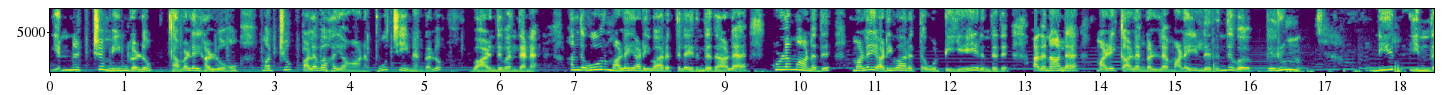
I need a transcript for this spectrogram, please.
எண்ணற்ற மீன்களும் தவளைகளும் மற்றும் பல வகையான பூச்சி இனங்களும் வாழ்ந்து வந்தன. அந்த ஊர் மலை அடிவாரத்துல இருந்ததால குளமானது மலை அடிவாரத்தை ஒட்டியே இருந்தது. அதனால மழைக்காலங்கள்ல மலையிலிருந்து பெரும் நீர் இந்த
